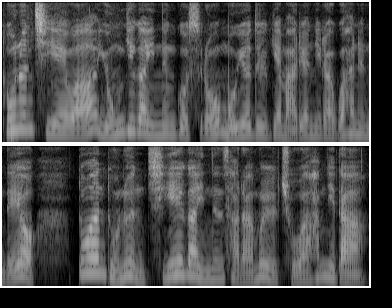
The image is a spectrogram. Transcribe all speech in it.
돈은 지혜와 용기가 있는 곳으로 모여들게 마련이라고 하는데요. 또한 돈은 지혜가 있는 사람을 좋아합니다.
